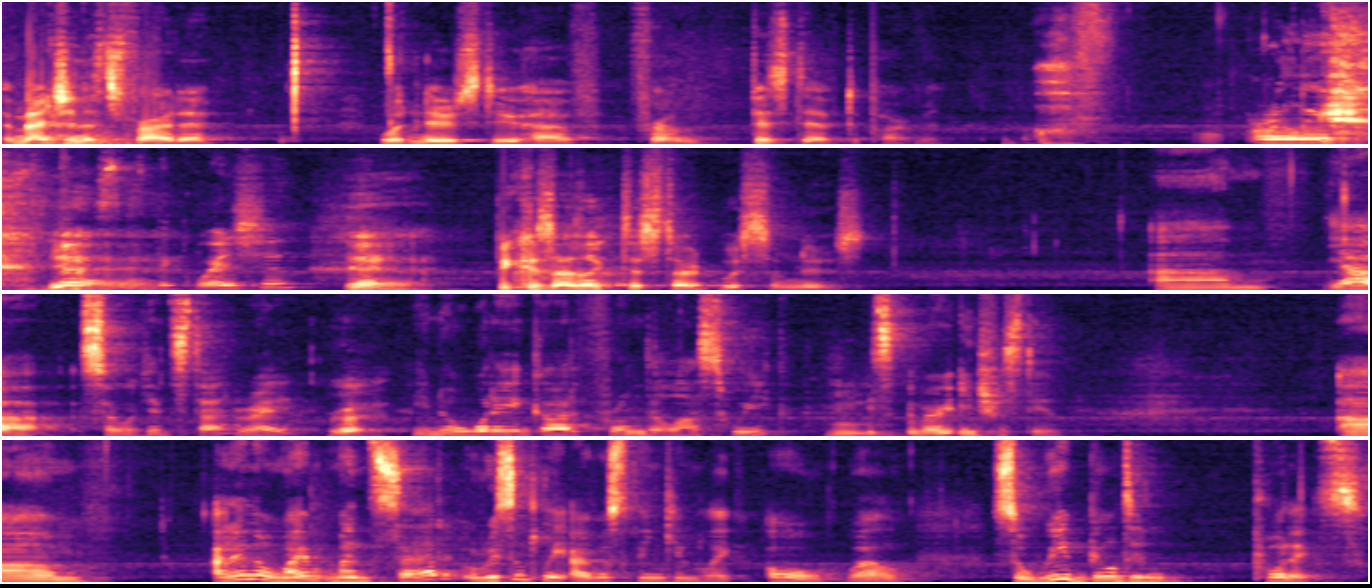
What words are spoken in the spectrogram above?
Imagine it's Friday. What news do you have from BizDev department? Oh, really? Yeah. this is the question. Yeah, because I like to start with some news. Um, yeah, so we can start, right? Right. You know what I got from the last week? Mhm. It's very interesting. Um, I don't know, my mindset, recently I was thinking like, oh, well, so we're building products,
